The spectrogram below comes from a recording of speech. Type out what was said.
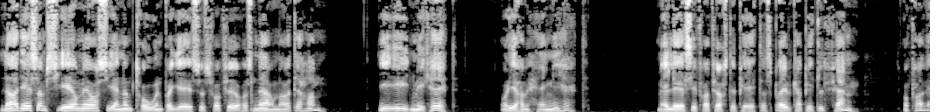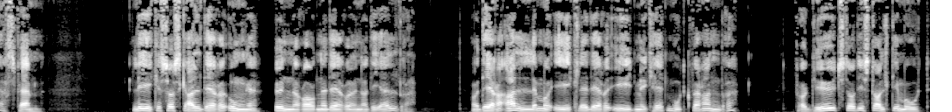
La det som skjer med oss gjennom troen på Jesus, forføre oss nærmere til ham, i ydmykhet og i avhengighet. Vi leser fra første Peters brev kapittel fem og fra vers fem. Likeså skal dere unge underordne dere under de eldre og dere alle må ikle dere ydmykhet mot hverandre. For Gud står de stolte imot,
